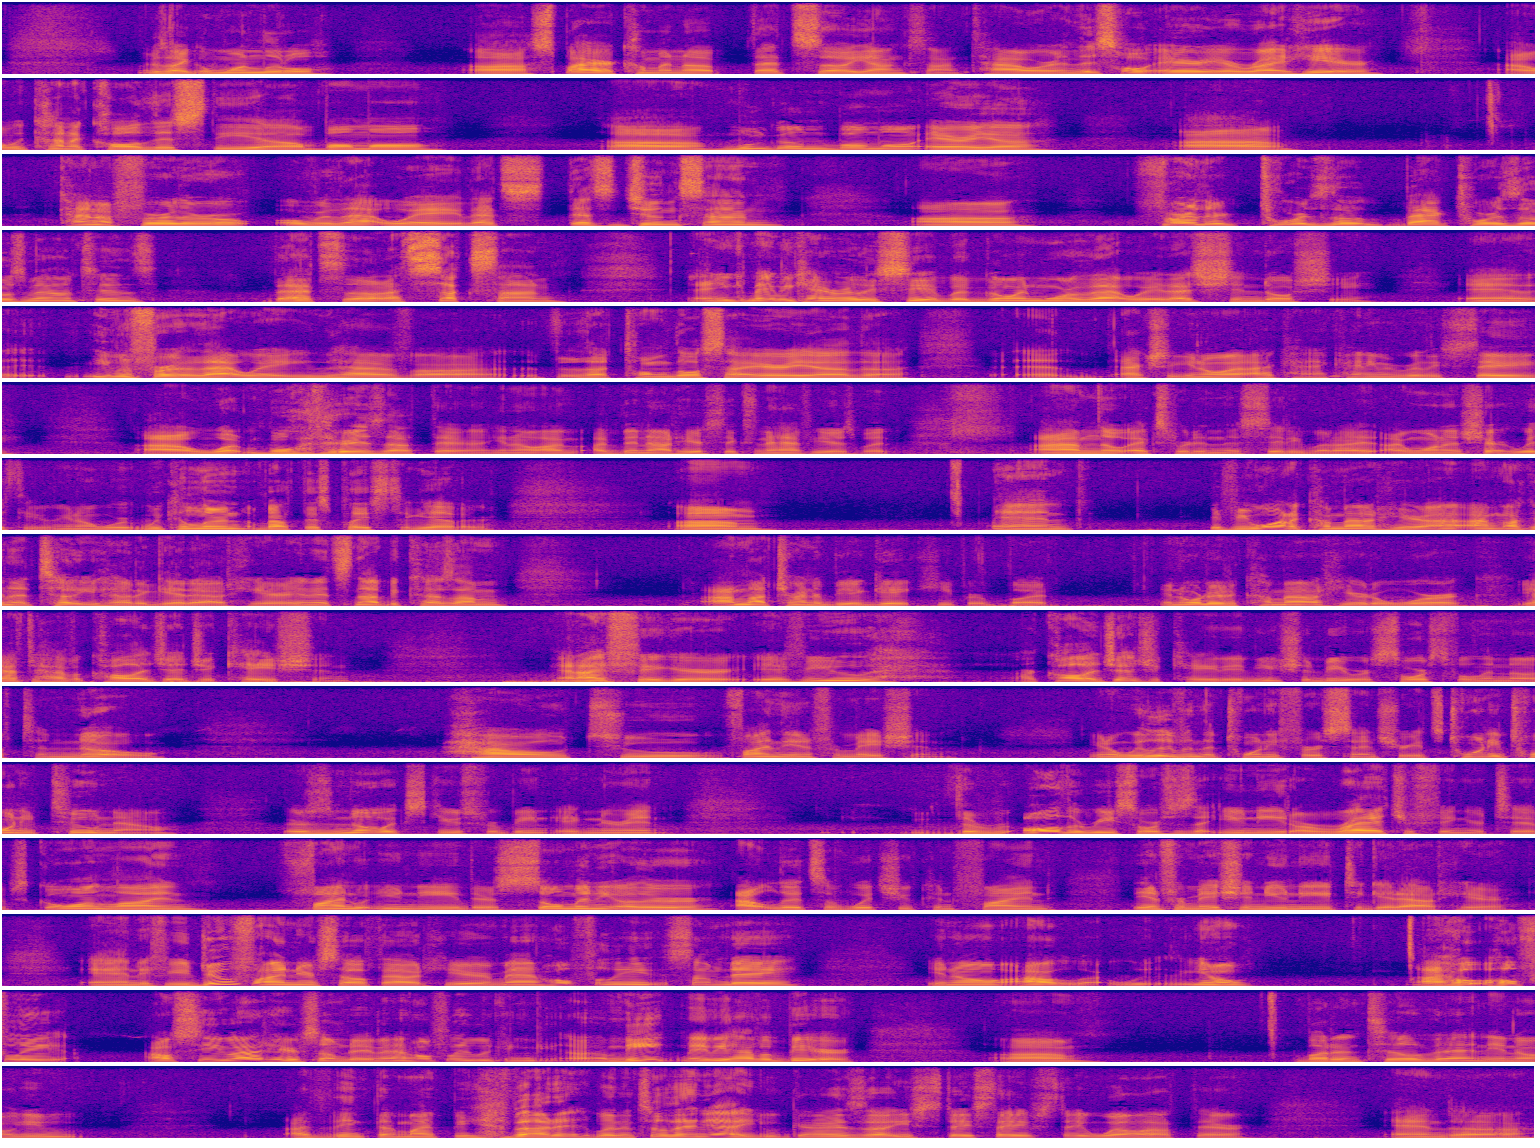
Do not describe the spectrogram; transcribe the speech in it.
there's like one little uh, spire coming up. That's uh, Yangsan Tower, and this whole area right here, uh, we kind of call this the uh, Bomo uh, Mulgum Bomo area. Uh, kind of further over that way, that's that's Jungsan. Uh, further towards the back towards those mountains, that's uh, that's Suksan, and you maybe can't really see it, but going more that way, that's Shindoshi, and even further that way, you have uh, the Tongdosa area. The uh, actually, you know what? I can't, I can't even really say uh, what more there is out there. You know, i have been out here six and a half years, but I'm no expert in this city. But I, I want to share it with you. You know, we can learn about this place together. Um, and if you want to come out here, I, am not going to tell you how to get out here, and it's not because I'm I'm not trying to be a gatekeeper, but in order to come out here to work, you have to have a college education. And I figure if you are college educated, you should be resourceful enough to know how to find the information. You know, we live in the 21st century. It's 2022 now. There's no excuse for being ignorant the, all the resources that you need are right at your fingertips. Go online, find what you need. There's so many other outlets of which you can find the information you need to get out here. And if you do find yourself out here, man, hopefully someday, you know, I'll, you know, I hope, hopefully I'll see you out here someday, man. Hopefully we can uh, meet, maybe have a beer. Um, but until then, you know, you I think that might be about it. But until then, yeah, you guys, uh, you stay safe, stay well out there. And uh,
